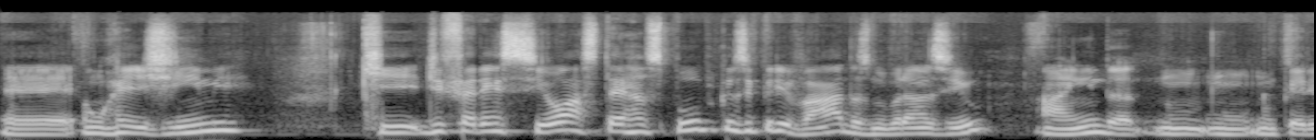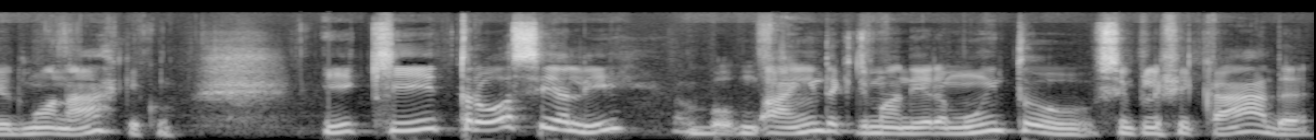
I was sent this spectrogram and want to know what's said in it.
é, um regime que diferenciou as terras públicas e privadas no Brasil, ainda num, num período monárquico, e que trouxe ali, ainda que de maneira muito simplificada,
